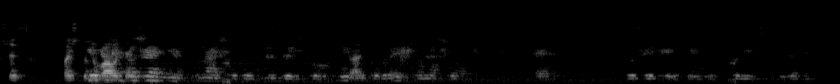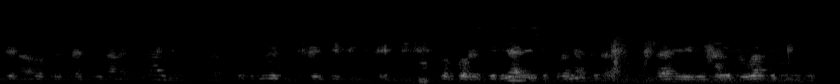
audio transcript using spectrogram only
Щось хочете додати? бажання нашого мисливського клубу, товариства нашого е, просити у комісії винести на розгляд сесії дане питання, е, щоб ми вже здійснити господарську діяльність охороняти далі, розвивати місцеві.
